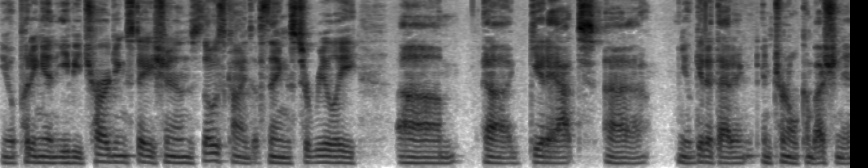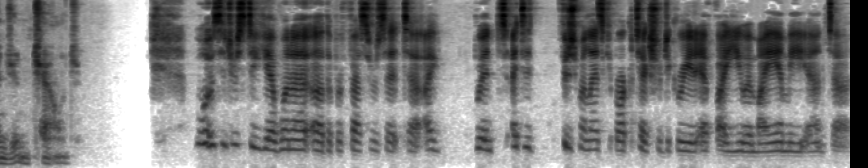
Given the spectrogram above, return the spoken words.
you know putting in ev charging stations those kinds of things to really um, uh, get at uh, you know get at that in, internal combustion engine challenge well it was interesting yeah one of uh, the professors at uh, i went i did finish my landscape architecture degree at fiu in miami and uh,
